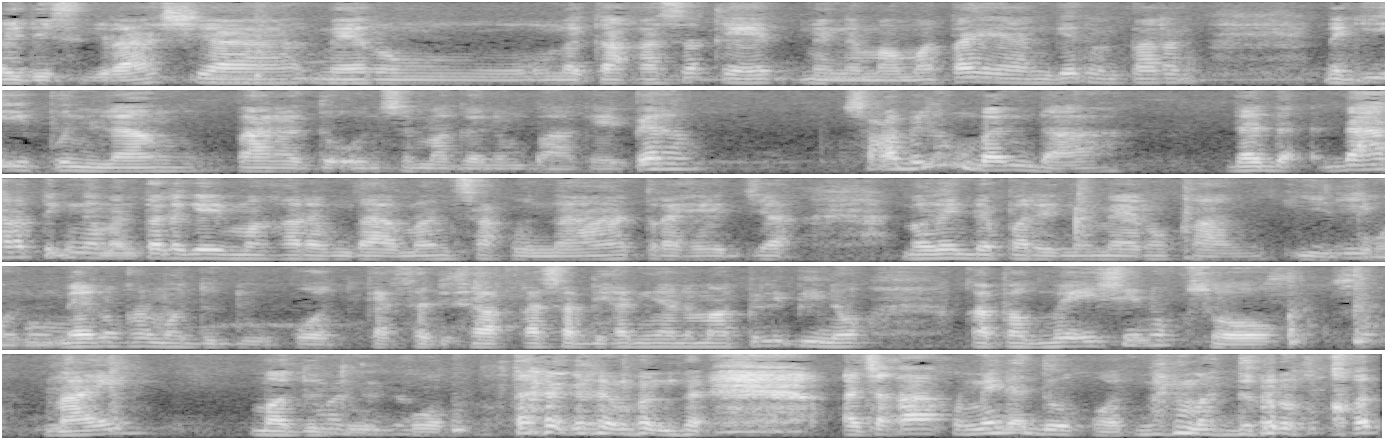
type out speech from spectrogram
may disgrasya, merong nagkakasakit, may namamatayan, ganun. Parang nag-iipon lang para doon sa mga ganung bagay. Pero sa kabilang banda, dada- darating naman talaga yung mga karamdaman, sakuna, trahedya, maganda pa rin na meron kang ipon. Ipon. Meron kang madudukot. Kasi sa kasabihan nga ng mga Pilipino, kapag may isinuksok, may madudukot. Talaga naman. na- At saka kung may nadukot, may madurukot.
